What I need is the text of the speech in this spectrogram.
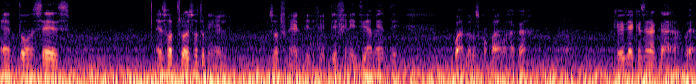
Entonces, es otro, es otro nivel. Es otro nivel definitivamente cuando nos comparamos acá. ¿Qué habría que hacer acá? Bueno,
